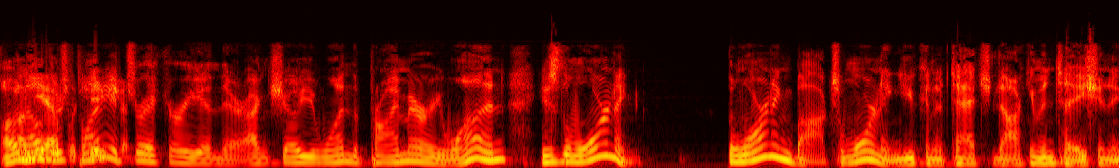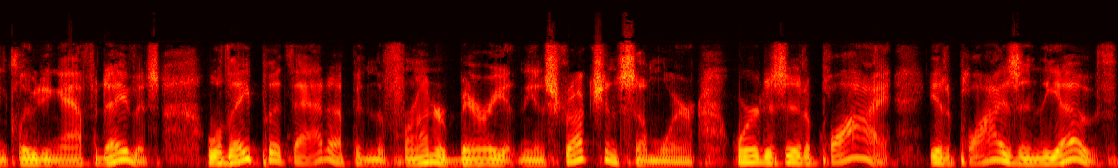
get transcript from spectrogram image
Oh no, the there's plenty of trickery in there. I can show you one. The primary one is the warning the warning box warning. You can attach documentation including affidavits. Well they put that up in the front or bury it in the instructions somewhere. Where does it apply? It applies in the oath.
